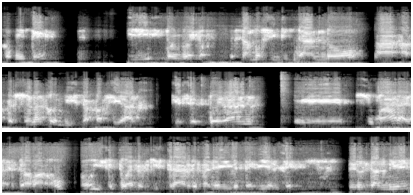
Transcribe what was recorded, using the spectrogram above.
comité. Y pues bueno, estamos invitando a personas con discapacidad que se puedan eh, sumar a ese trabajo y se puede registrar de manera independiente, pero también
